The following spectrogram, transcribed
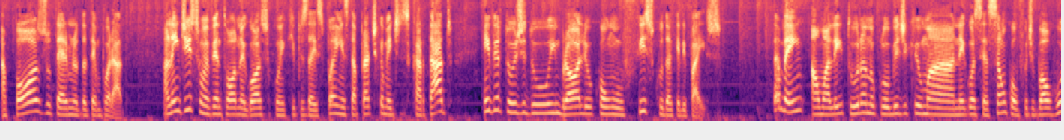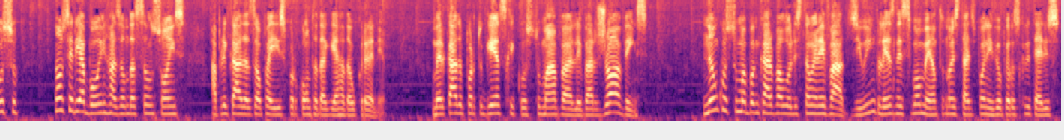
após o término da temporada. Além disso, um eventual negócio com equipes da Espanha está praticamente descartado em virtude do imbróglio com o fisco daquele país. Também há uma leitura no clube de que uma negociação com o futebol russo não seria boa em razão das sanções aplicadas ao país por conta da guerra da Ucrânia. O mercado português, que costumava levar jovens, não costuma bancar valores tão elevados e o inglês, nesse momento, não está disponível pelos critérios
